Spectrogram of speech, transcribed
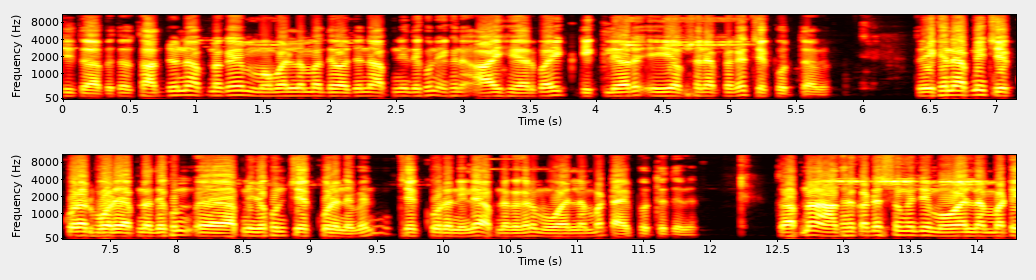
দিতে হবে। তো তার জন্য আপনাকে মোবাইল নাম্বার দেওয়ার জন্য আপনি দেখুন, এখানে আই হেয়ার বাই ডিক্লেয়ার এই অপশানে আপনাকে চেক করতে হবে। তো এখানে আপনি চেক করার পরে আপনার দেখুন আপনি যখন চেক করে নেবেন চেক করে নিলে আপনাকে এখানে মোবাইল নাম্বার টাইপ করতে দেবে। তো আপনার আধার কার্ডের সঙ্গে যে মোবাইল নাম্বারটি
